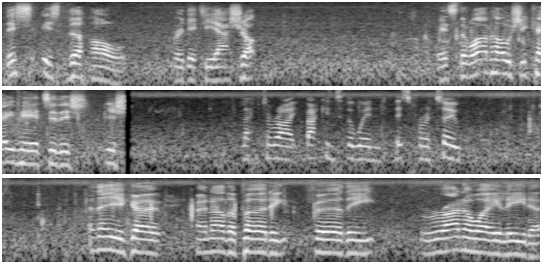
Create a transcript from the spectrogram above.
this is the hole for Aditi Ashok. It's the one hole she came here to this, this Left to right, back into the wind. This for a two. And there you go, another birdie for the runaway leader.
